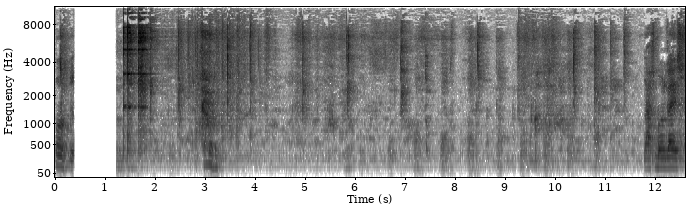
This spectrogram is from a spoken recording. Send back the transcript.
Hmm. guys.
